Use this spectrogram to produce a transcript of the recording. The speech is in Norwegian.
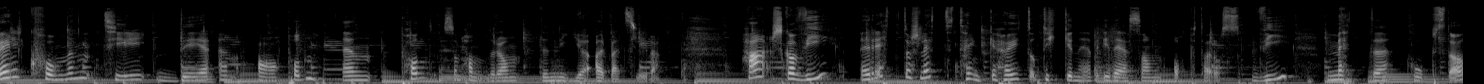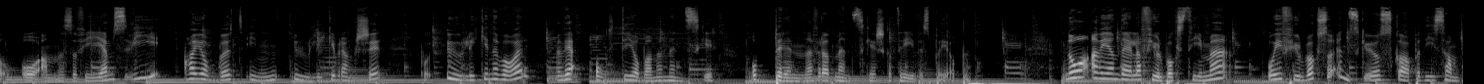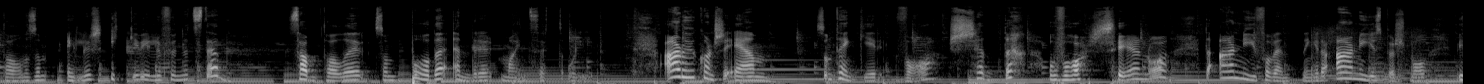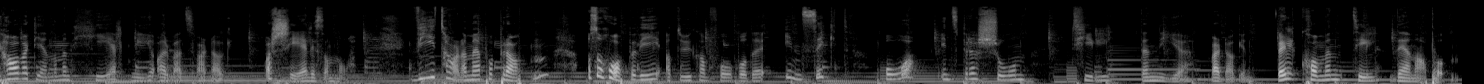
Velkommen til DNA-podden, en pod som handler om det nye arbeidslivet. Her skal vi rett og slett tenke høyt og dykke ned i det som opptar oss. Vi, Mette Hopsdal og Anne Sofie Hjems, vi har jobbet innen ulike bransjer på ulike nivåer, men vi har alltid jobba med mennesker og brenner for at mennesker skal trives på jobb. Nå er vi en del av Fuelbox-teamet, og i Fuelbox så ønsker vi å skape de samtalene som ellers ikke ville funnet sted. Samtaler som både endrer mindset og liv. Er du kanskje en som tenker 'hva skjedde', og 'hva skjer nå'? Det er nye forventninger, det er nye spørsmål. Vi har vært gjennom en helt ny arbeidshverdag. Hva skjer liksom nå? Vi tar deg med på praten, og så håper vi at du kan få både innsikt og inspirasjon til den nye hverdagen. Velkommen til DNA-podden.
